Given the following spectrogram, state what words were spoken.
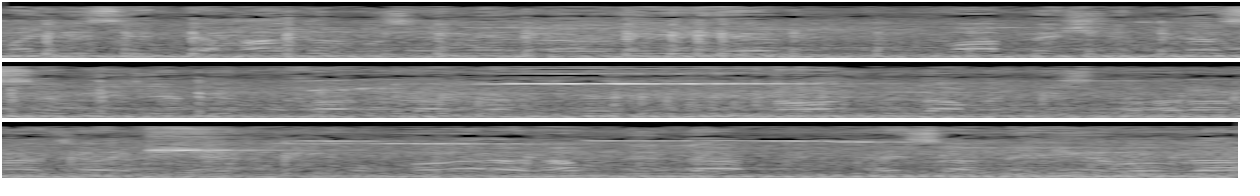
مجلس اتحاد المسلمین لڑ رہی ہے، وہاں پہ شدت سے بی جے پی مقابلہ کر کے ناز بلّہ مجلس کو ہرانا چاہتی ہے مگر الحمدللہ ایسا نہیں ہوگا۔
